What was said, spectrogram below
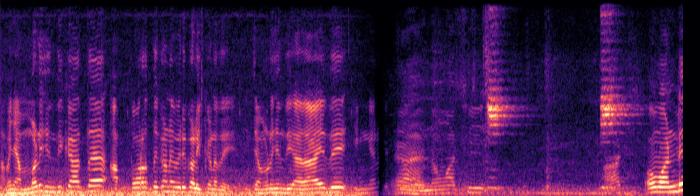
അപ്പൊ നമ്മൾ ചിന്തിക്കാത്ത അപ്പുറത്തേക്കാണ് ഇവർ കളിക്കണത്. നമ്മൾ ചിന്തി അതായത് ഇങ്ങനെ ഓ വണ്ടി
